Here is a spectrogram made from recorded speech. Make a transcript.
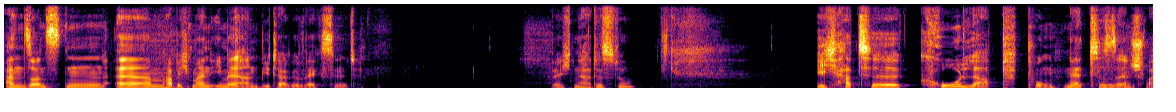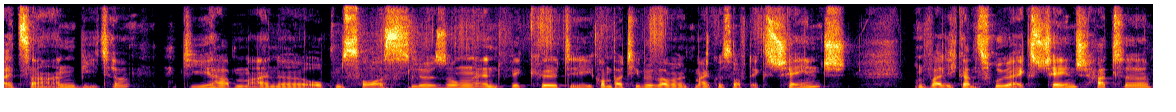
Ansonsten ähm, habe ich meinen E-Mail-Anbieter gewechselt. Welchen hattest du? Ich hatte colab.net, das ist ein Schweizer Anbieter. Die haben eine Open-Source-Lösung entwickelt, die kompatibel war mit Microsoft Exchange. Und weil ich ganz früher Exchange hatte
